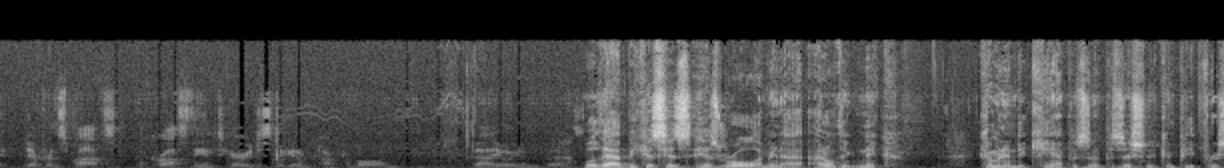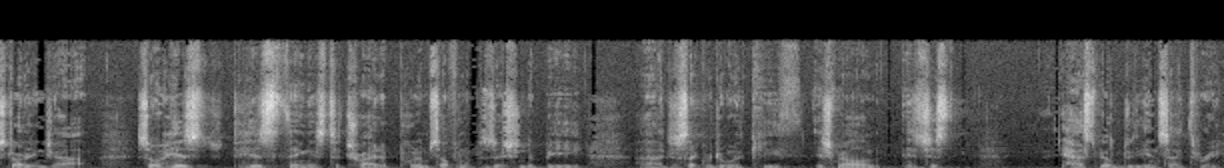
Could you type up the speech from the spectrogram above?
at different spots across the interior just to get him comfortable and evaluate him the best. Well, that because his his role. I mean, I, I don't think Nick coming into camp is in a position to compete for a starting job. So his his thing is to try to put himself in a position to be uh, just like we're doing with Keith Ismael, is just has to be able to do the inside three.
